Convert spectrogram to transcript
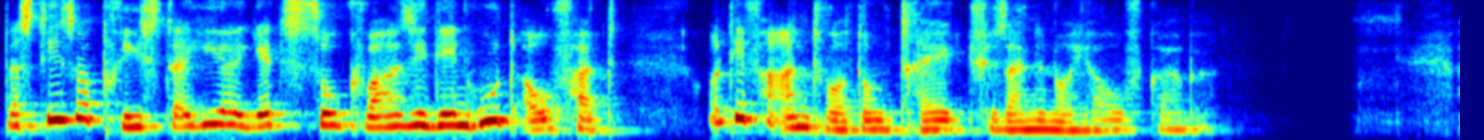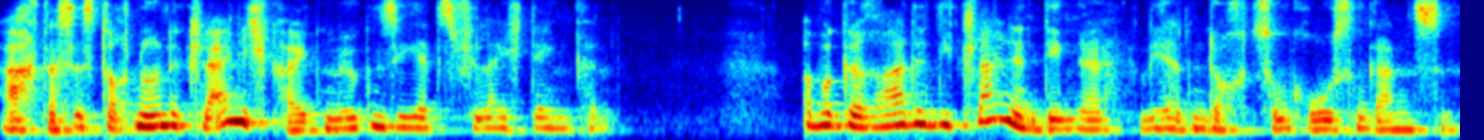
dass dieser Priester hier jetzt so quasi den Hut aufhat und die Verantwortung trägt für seine neue Aufgabe? Ach, das ist doch nur eine Kleinigkeit, mögen Sie jetzt vielleicht denken. Aber gerade die kleinen Dinge werden doch zum großen Ganzen.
